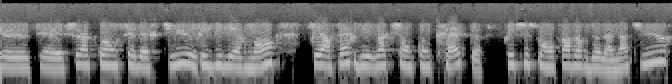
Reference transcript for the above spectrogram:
euh, ce à quoi on s'évertue régulièrement, c'est à faire des actions concrètes, que ce soit en faveur de la nature,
